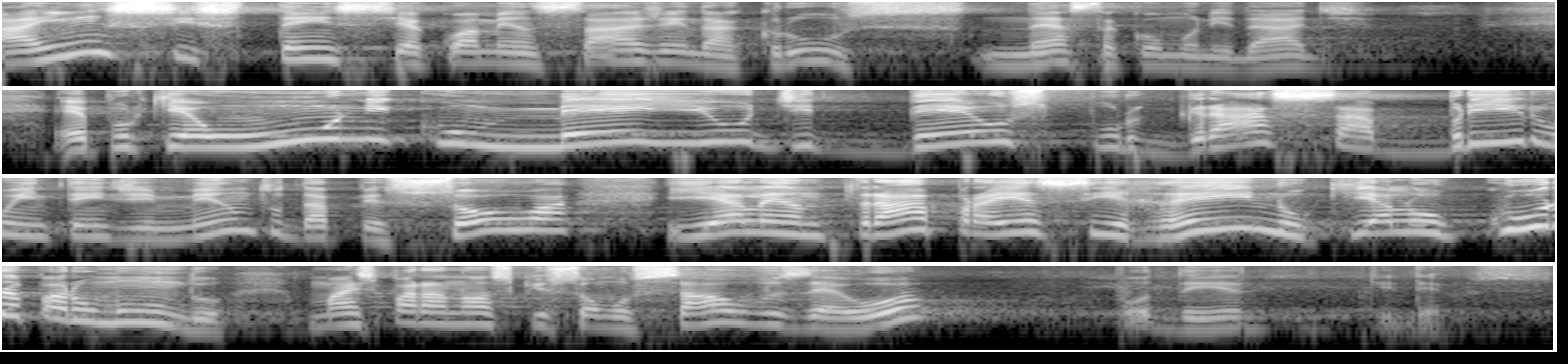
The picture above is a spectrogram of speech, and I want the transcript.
A insistência com a mensagem da cruz nessa comunidade é porque é o único meio de Deus, por graça, abrir o entendimento da pessoa e ela entrar para esse reino que é loucura para o mundo, mas para nós que somos salvos é o poder de Deus.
